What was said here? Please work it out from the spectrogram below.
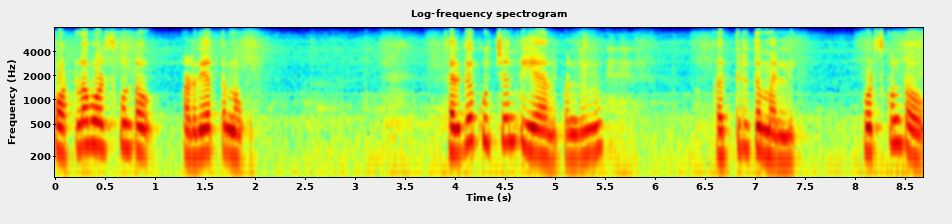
పొట్టలో పొడుచుకుంటావు అడదేస్తున్నావు సరిగ్గా కూర్చొని తీయాలి పండు. కత్తిరితో మళ్ళీ. పొడుచుకుంటావు.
